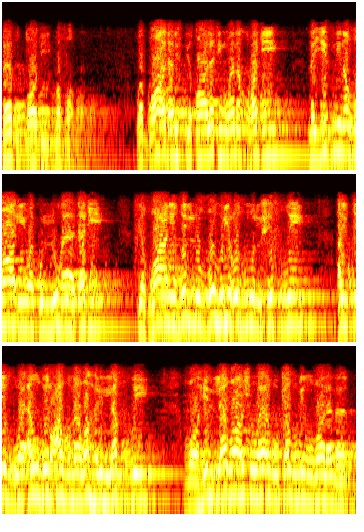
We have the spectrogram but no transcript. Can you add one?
باب الضاد والضاء. والضاد باستقالة ومخرج ميز من الضاء وكلها تجي. في الظعن ظل الظهر عظم الحفظ. أيقظ وأنظر عظم ظهر اللفظ. ظاهر لغى شواغ كظم ظلما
